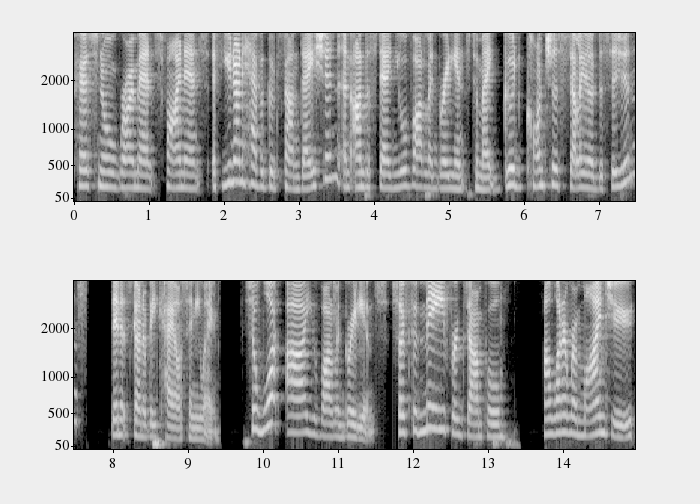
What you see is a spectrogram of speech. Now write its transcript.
personal, romance, finance. If you don't have a good foundation and understand your vital ingredients to make good, conscious cellular decisions, then it's going to be chaos anyway. So, what are your vital ingredients? So, for me, for example, I want to remind you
